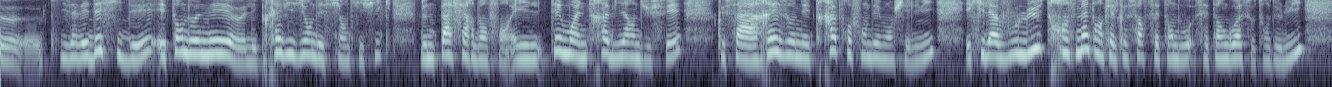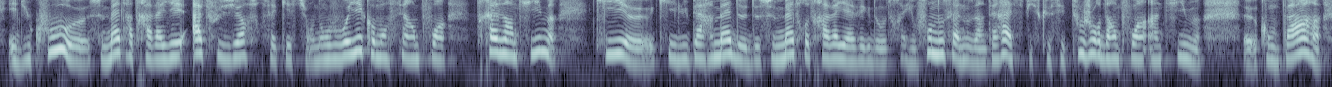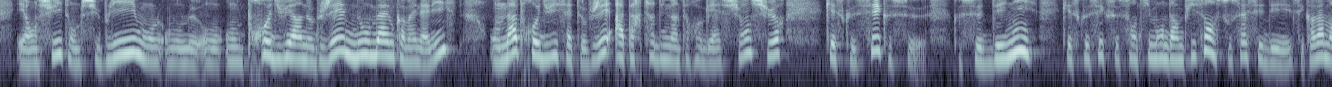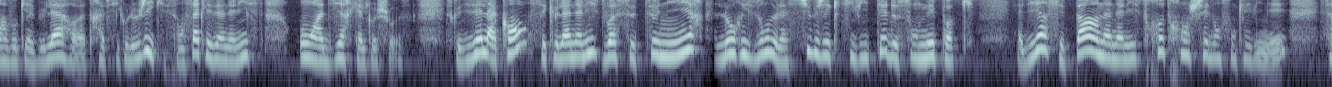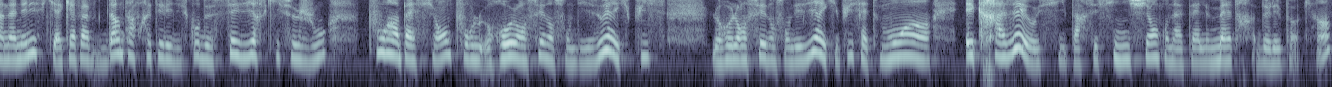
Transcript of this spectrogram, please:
qu'ils avaient décidé, étant donné les prévisions des scientifiques de ne pas faire d'enfants. Et il témoigne très bien du fait que ça a résonné très profondément chez lui et qu'il a voulu transmettre en quelque sorte cette, cette, angoisse autour de lui et du coup euh, se mettre à travailler à plusieurs sur cette question. Donc vous voyez comment c'est un point très intime qui, euh, qui lui permet de, se mettre au travail avec d'autres. Et au fond, nous, ça nous intéresse puisque c'est toujours d'un point intime euh, qu'on part et ensuite on le sublime, on, on, on produit un objet. Nous-mêmes, comme analystes, on a produit cet objet à partir d'une interrogation sur qu'est-ce que c'est que ce, que ce déni, qu'est-ce que c'est que ce sentiment d'impuissance. Tout ça, c'est quand même un vocabulaire euh, très psychologique. C'est en ça que les analystes ont à dire quelque chose. Ce que disait Lacan, c'est que l'analyste doit se tenir l'horizon de la subjectivité de son époque. C'est-à-dire, c'est pas un analyste retranché dans son cabinet, c'est un analyste qui est capable d'interpréter les discours, de saisir ce qui se joue pour un patient, pour le relancer dans son désir et qui puisse le relancer dans son désir et qui puisse être moins écrasé aussi par ces signifiants qu'on appelle maîtres de l'époque. Hein.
